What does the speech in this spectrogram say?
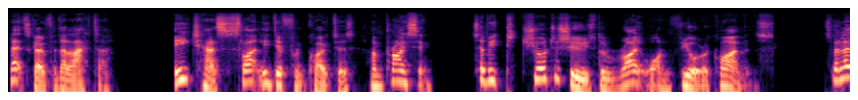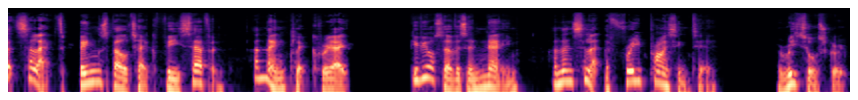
Let's go for the latter. Each has slightly different quotas and pricing, so be sure to choose the right one for your requirements. So let's select Bing Spellcheck v7 and then click Create. Give your service a name and then select the free pricing tier, a resource group,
